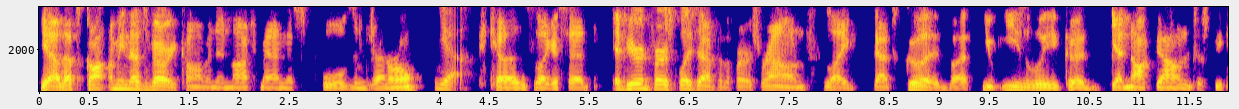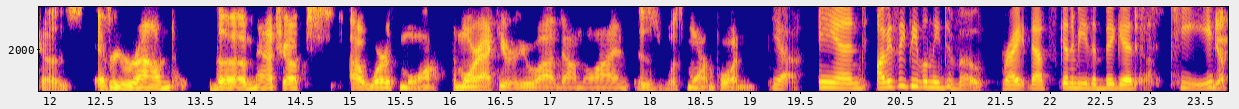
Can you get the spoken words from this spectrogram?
Yeah, that's com- I mean that's very common in March Madness pools in general Yeah. because like I said, if you're in first place after the first round, like that's good, but you easily could get knocked down just because every round the matchups are worth more. The more accurate you are down the line is what's more important. Yeah. And obviously, people need to vote, right? That's going to be the biggest key. Yep.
